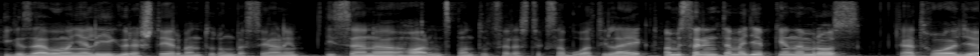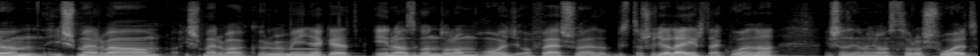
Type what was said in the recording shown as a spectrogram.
igazából ilyen légüres térben tudunk beszélni, hiszen 30 pontot szereztek Szabó Attiláék, ami szerintem egyébként nem rossz, tehát, hogy ismerve a, ismerve a körülményeket, én azt gondolom, hogy a felsőházat biztos, hogy aláírták volna, és azért nagyon szoros volt,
